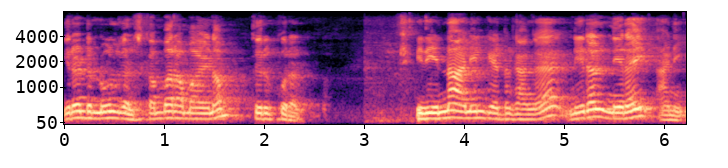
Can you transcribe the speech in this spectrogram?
இரண்டு நூல்கள் கம்பராமாயணம் திருக்குறள். இது என்ன அணின்னு கேட்டிருக்காங்க? நிரல் நிறை அணி.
